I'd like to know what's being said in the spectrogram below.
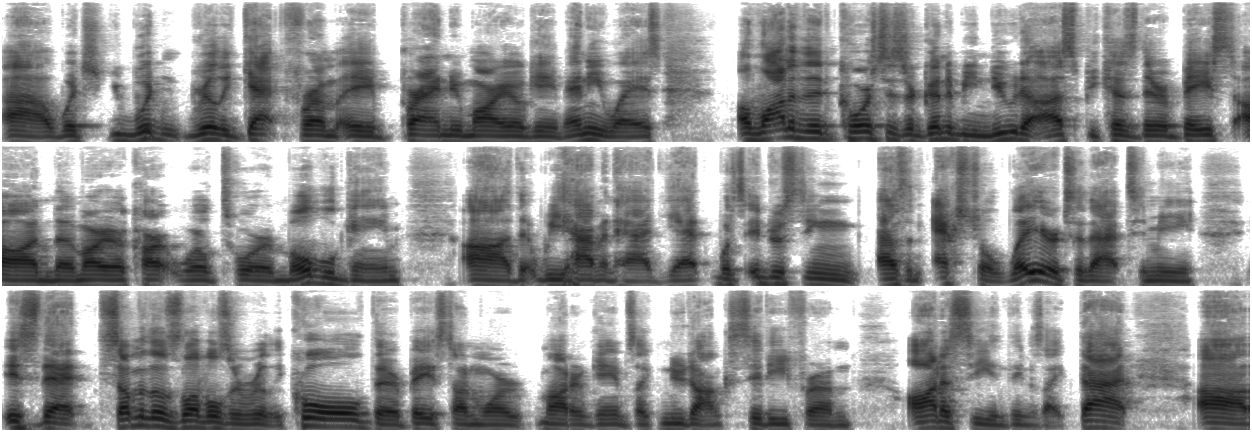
uh, which you wouldn't really get from a brand new Mario game, anyways a lot of the courses are going to be new to us because they're based on the Mario Kart World Tour mobile game uh, that we haven't had yet. What's interesting as an extra layer to that to me is that some of those levels are really cool. They're based on more modern games like New Donk City from Odyssey and things like that. Uh,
